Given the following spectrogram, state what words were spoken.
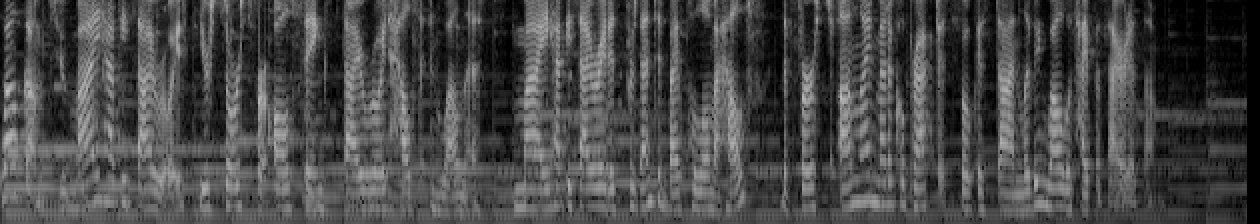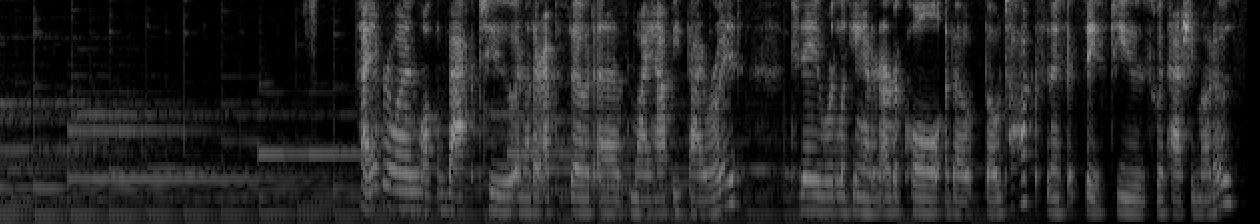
Welcome to My Happy Thyroid, your source for all things thyroid health and wellness. My Happy Thyroid is presented by Paloma Health, the first online medical practice focused on living well with hypothyroidism. Hi, everyone. Welcome back to another episode of My Happy Thyroid. Today, we're looking at an article about Botox and if it's safe to use with Hashimoto's,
